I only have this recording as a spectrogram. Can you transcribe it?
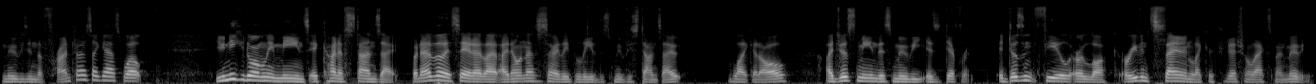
movies in the franchise, I guess. Well, unique normally means it kind of stands out. But now that I say it out loud, I don't necessarily believe this movie stands out, like at all. I just mean this movie is different. It doesn't feel or look or even sound like a traditional X Men movie.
